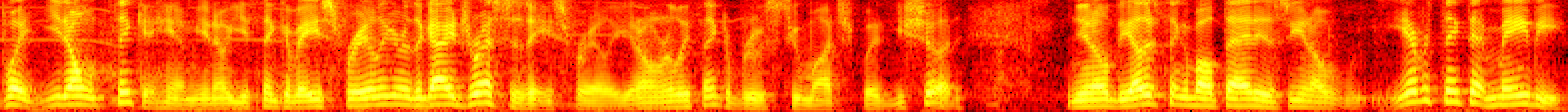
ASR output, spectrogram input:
but you don't think of him. You know, you think of Ace Frehley or the guy dressed as Ace Frehley. You don't really think of Bruce too much, but you should. You know, the other thing about that is, you know, you ever think that maybe,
